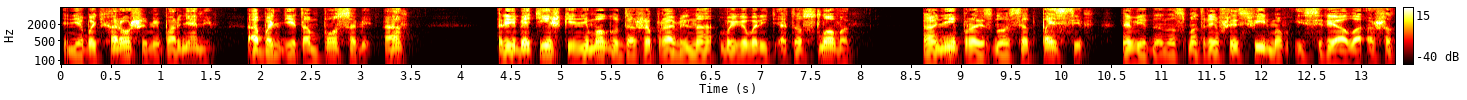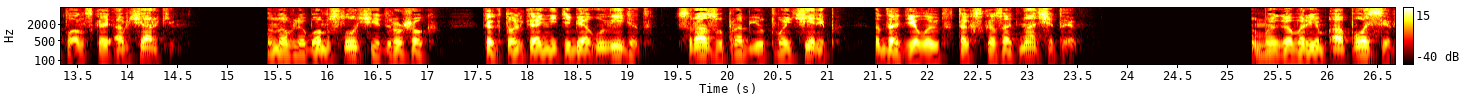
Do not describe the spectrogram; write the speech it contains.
не быть хорошими парнями, а бандитам — посами, а? Ребятишки не могут даже правильно выговорить это слово. Они произносят Песси, видно, насмотревшись фильмов из сериала о шотландской овчарке. Но в любом случае, дружок, как только они тебя увидят, сразу пробьют твой череп, доделают, так сказать, начатое. Мы говорим о Посе,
